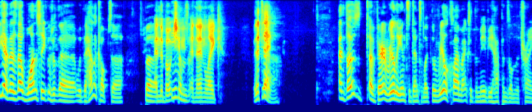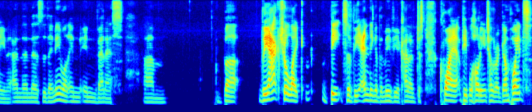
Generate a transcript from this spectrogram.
Yeah, there's that one sequence with the with the helicopter, but and the boat even chase, and then like that's it. And those are very really incidental. Like the real climax of the movie happens on the train, and then there's the denouement in in Venice. Um, but the actual like beats of the ending of the movie are kind of just quiet people holding each other at gunpoint.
